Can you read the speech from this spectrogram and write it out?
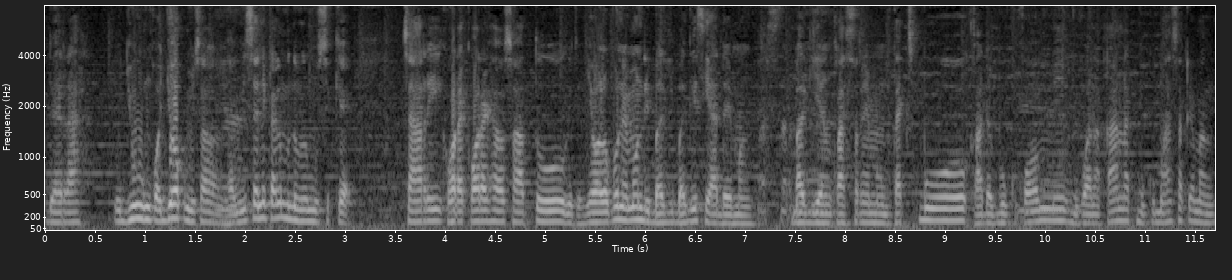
daerah ujung pojok misalnya nggak bisa nih kalian bener-bener mesti kayak cari korek-korek satu-satu gitu. Ya walaupun emang dibagi-bagi sih ada emang Cluster. bagian klasternya emang textbook ada buku komik buku anak-anak buku masak emang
